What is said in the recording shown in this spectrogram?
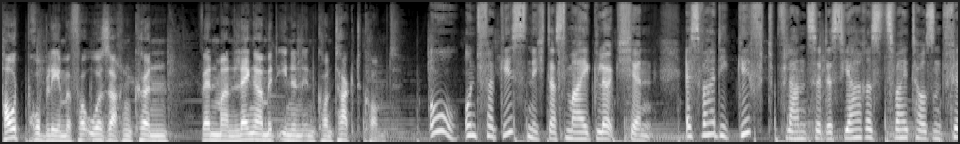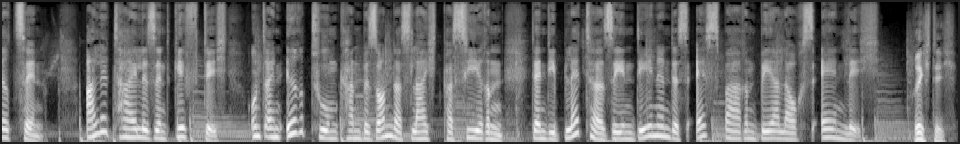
Hautprobleme verursachen können, wenn man länger mit ihnen in Kontakt kommt. Oh, und vergiss nicht das Maiglöckchen. Es war die Giftpflanze des Jahres 2014. Alle Teile sind giftig und ein Irrtum kann besonders leicht passieren, denn die Blätter sehen denen des essbaren Bärlauchs ähnlich. Richtig.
